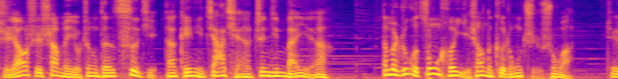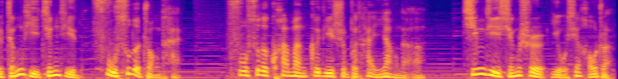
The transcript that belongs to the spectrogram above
只要是上面有政策的刺激，它给你加钱啊，真金白银啊。那么如果综合以上的各种指数啊，这个整体经济复苏的状态，复苏的快慢各地是不太一样的啊。经济形势有些好转，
